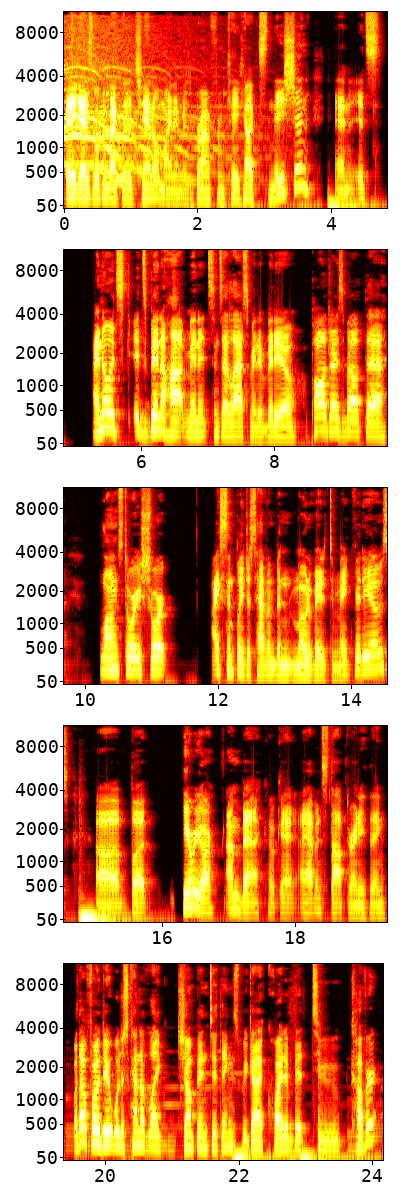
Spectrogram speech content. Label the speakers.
Speaker 1: Hey guys, welcome back to the channel. My name is Brian from KHux Nation, and it's I know it's it's been a hot minute since I last made a video. Apologize about that. Long story short, I simply just haven't been motivated to make videos. Uh, but here we are. I'm back. Okay, I haven't stopped or anything. Without further ado, we'll just kind of like jump into things. We got quite a bit to cover.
